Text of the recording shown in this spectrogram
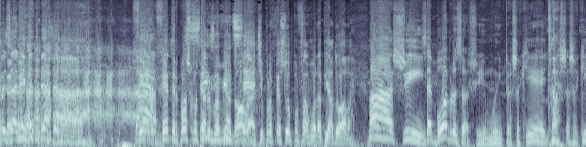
Pois ali. Fe- Fetter, posso contar 6 uma piadola? 27, professor, por favor, a piadola. Ah, sim. Isso é boa, professor? Sim, muito. Essa aqui é, essa aqui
